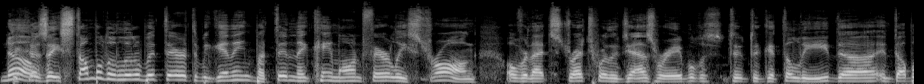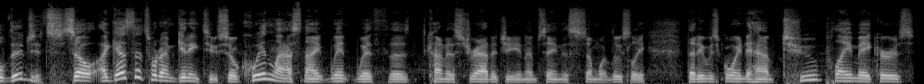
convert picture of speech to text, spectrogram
No, because they stumbled a little bit there at the beginning, but then they came on fairly strong over that stretch where the Jazz were able to to, to get the lead uh, in double digits. So I guess that's what I'm getting to. So Quinn last night went with the kind of strategy, and I'm saying this somewhat loosely, that he was going to have two playmakers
